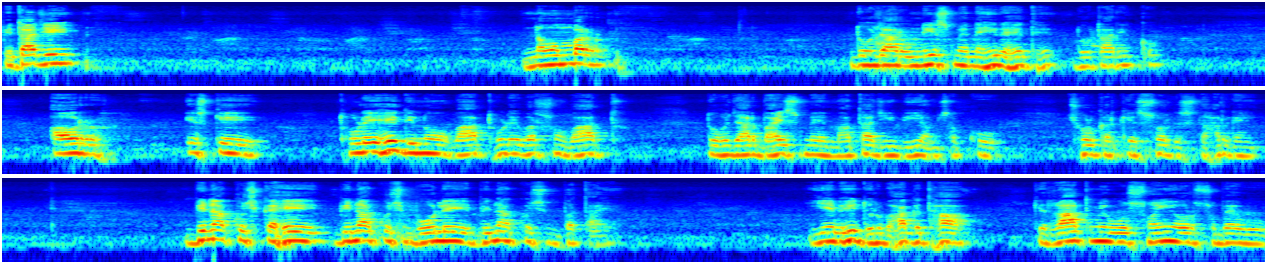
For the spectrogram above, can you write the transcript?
पिताजी, नवंबर 2019 में नहीं रहे थे दो तारीख को, और इसके थोड़े ही दिनों बाद, थोड़े वर्षों बाद 2022 में माता जी भी हम सबको छोड़ करके स्वर्ग से धार गईं। बिना कुछ कहे, बिना कुछ बोले, बिना कुछ बताए। ये भी दुर्भाग्य था कि रात में वो सोई और सुबह वो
